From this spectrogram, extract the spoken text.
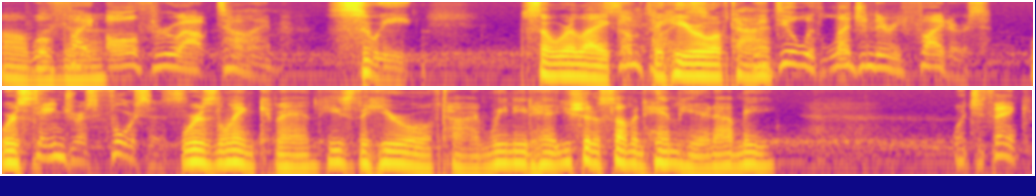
Oh we'll fight all throughout time. Sweet. So we're like the hero of time. We deal with legendary fighters, Where's dangerous forces. Where's Link, man? He's the hero of time. We need him. You should have summoned him here, not me. What you think?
